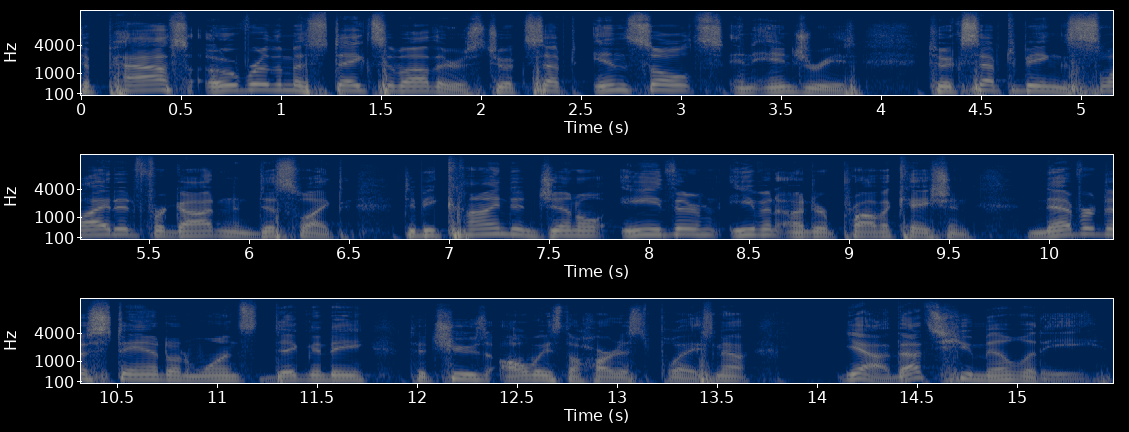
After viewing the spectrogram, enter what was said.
to pass over the mistakes of others, to accept insults and injuries, to accept being slighted, forgotten, and disliked, to be kind and gentle either, even under provocation, never to stand on one's dignity, to choose always the hardest place. Now, yeah, that's humility,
